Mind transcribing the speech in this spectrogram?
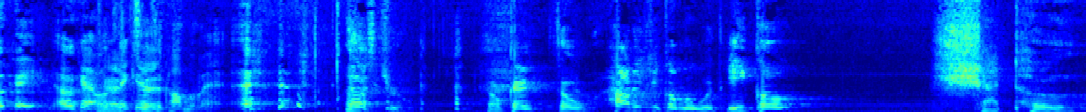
okay, okay. I'll take That's it as a compliment. That's true. Okay, so how did you come up with Eco Chateau?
